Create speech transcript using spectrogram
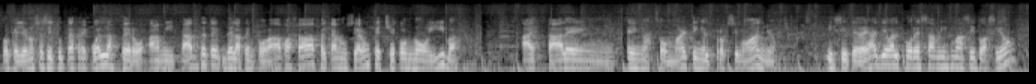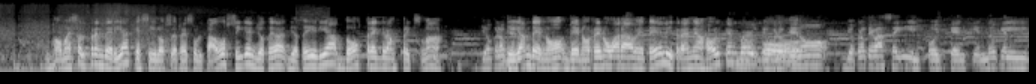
Porque yo no sé si tú te recuerdas, pero a mitad de, la temporada pasada fue que anunciaron que Checo no iba a estar en, en Aston Martin el próximo año. Y si te dejas llevar por esa misma situación, no me sorprendería que si los resultados siguen, yo te, yo te diría dos, tres Grand Prix más. Yo creo que Digan de no de no renovar a Betel y tráeme a Holkenberg. No, yo o- creo que no, yo creo que va a seguir porque entiendo que el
